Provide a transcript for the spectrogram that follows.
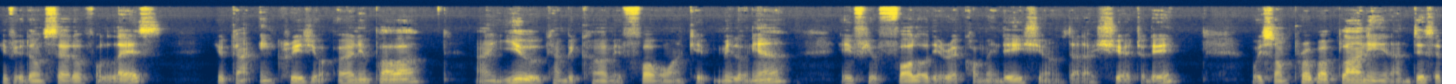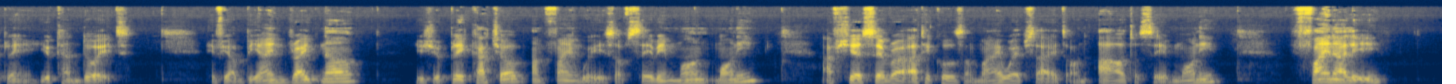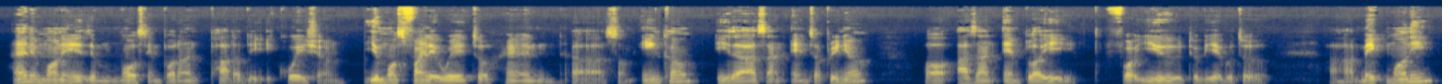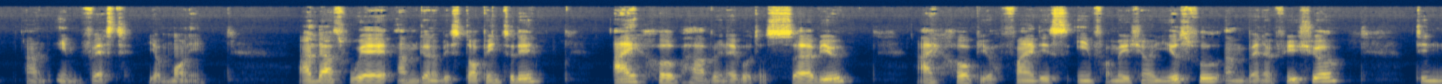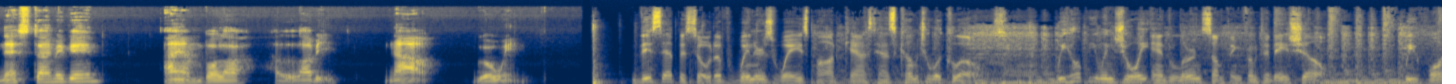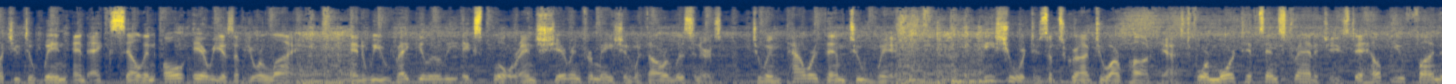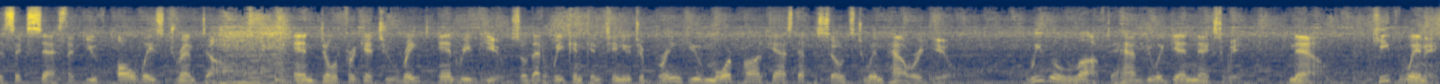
if you don't settle for less, you can increase your earning power and you can become a 401k millionaire if you follow the recommendations that I share today. With some proper planning and discipline, you can do it. If you are behind right now, you should play catch up and find ways of saving mon- money. I've shared several articles on my website on how to save money. Finally, earning money is the most important part of the equation. You must find a way to earn uh, some income, either as an entrepreneur or as an employee for you to be able to uh, make money and invest your money. And that's where I'm going to be stopping today. I hope I've been able to serve you. I hope you find this information useful and beneficial. Till next time again, I am Bola Halabi. Now, go win. This episode of Winner's Ways podcast has come to a close. We hope you enjoy and learn something from today's show. We want you to win and excel in all areas of your life, and we regularly explore and share information with our listeners to empower them to win. Be sure to subscribe to our podcast for more tips and strategies to help you find the success that you've always dreamt of. And don't forget to rate and review so that we can continue to bring you more podcast episodes to empower you. We will love to have you again next week. Now, keep winning.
